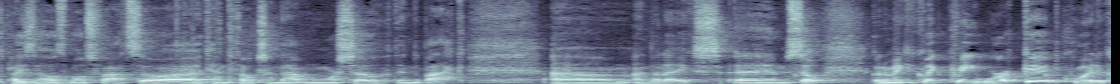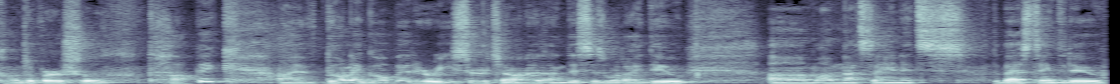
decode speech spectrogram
the place that holds the most fat. So I tend to focus on that more so than the back um, and the legs. Um, so, I'm going to make a quick pre-workout, quite a controversial topic. I've done a good bit of research on it, and this is what I do. Um, I'm not saying it's the best thing to do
